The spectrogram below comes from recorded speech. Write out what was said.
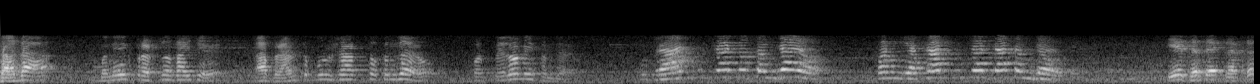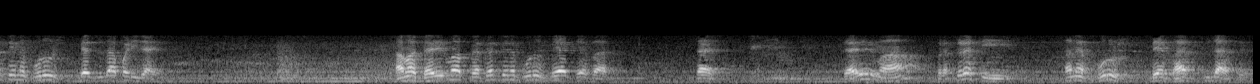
દાદા મને એક પ્રશ્ન થાય છે. આ ભ્રાંત પુરુષાર્થ તો સમજાયો પણ પેલો નહીં સમજાયો. ભ્રાંત પુરુષાર્થ તો સમજાયો પણ યથાર્થ પુરુષાર્થ ના સમજાયો. એ છતાં પ્રકૃતિ ને પુરુષ બે જુદા પડી જાય. આમાં શરીરમાં પ્રકૃતિ ને પુરુષ બે છે શરીરમાં પ્રકૃતિ અને પુરુષ બે ભાગ જુદા છે.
